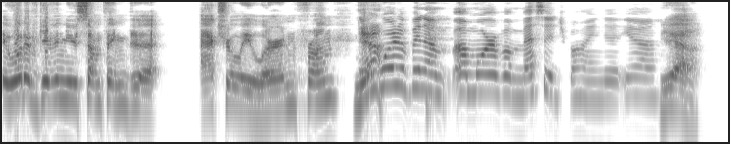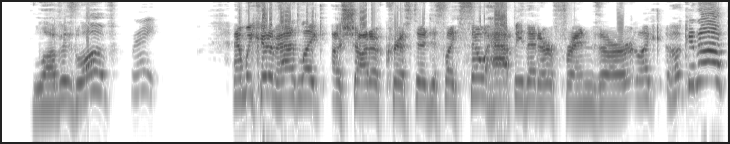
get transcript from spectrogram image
It would have given you something to actually learn from. There Yeah, would have been a, a more of a message behind it. Yeah. Yeah. Love is love. Right. And we could have had like a shot of Crysta just like so happy that her friends are like hooking up.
